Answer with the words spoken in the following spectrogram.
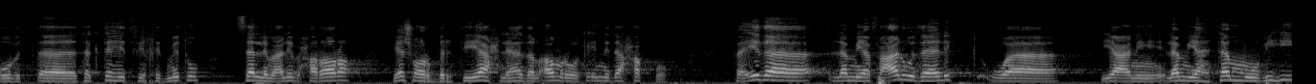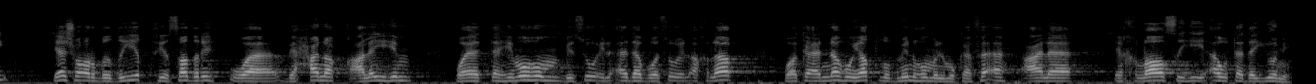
وبتجتهد في خدمته تسلم عليه بحرارة يشعر بارتياح لهذا الأمر وكأن ده حقه. فإذا لم يفعلوا ذلك ويعني لم يهتموا به يشعر بضيق في صدره وبحنق عليهم ويتهمهم بسوء الأدب وسوء الأخلاق وكأنه يطلب منهم المكافأة على إخلاصه أو تدينه.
